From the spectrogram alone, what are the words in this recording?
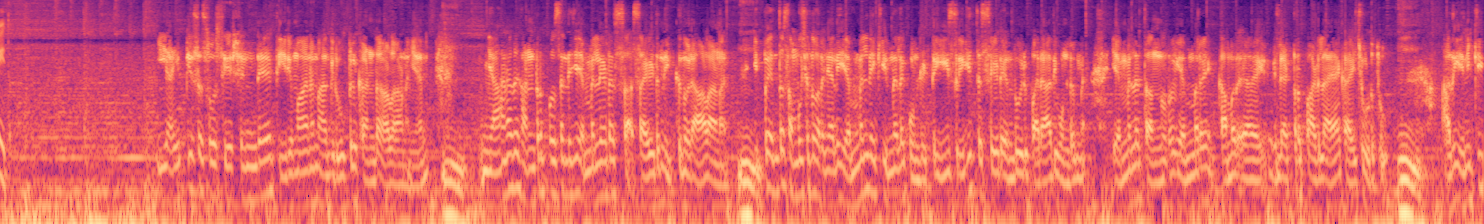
ചെയ്തു. ഈ ഐ പി എസ് അസോസിയേഷന്റെ തീരുമാനം ആ ഗ്രൂപ്പിൽ കണ്ട ആളാണ് ഞാൻ. ഞാനത് ഹൺഡ്രഡ് പെർസെന്റേജ് എം എൽ എയുടെ സൈഡ് നിൽക്കുന്ന ഒരാളാണ്. ഇപ്പൊ എന്താ സംഭവിച്ചെന്ന് പറഞ്ഞാൽ എം എൽ എക്ക് ഇന്നലെ കൊണ്ടിട്ട് ഈ ശ്രീ തെസ്സയുടെ എന്തോ ഒരു പരാതി ഉണ്ടെന്ന് എം എൽ എ തന്നു എം എൽ എ കമർ ലെറ്റർ പാടിൽ അയാൾക്ക് അയച്ചു കൊടുത്തു. അത് എനിക്ക്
